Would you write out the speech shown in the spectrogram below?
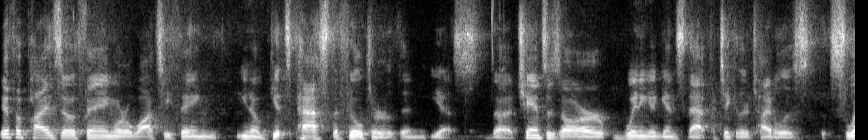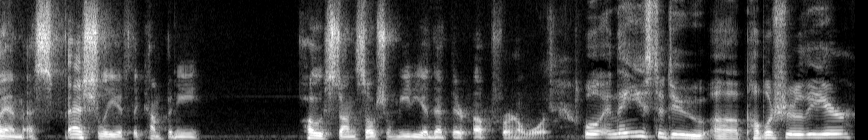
if a Paizo thing or a WotC thing, you know, gets past the filter, then yes, the chances are winning against that particular title is slim, especially if the company posts on social media that they're up for an award. Well, and they used to do uh, Publisher of the Year.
